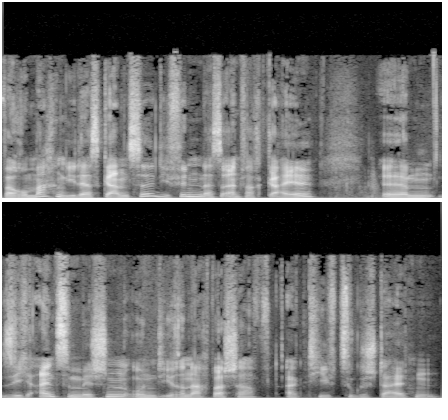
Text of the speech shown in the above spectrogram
Warum machen die das Ganze? Die finden das einfach geil, ähm, sich einzumischen und ihre Nachbarschaft aktiv zu gestalten.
